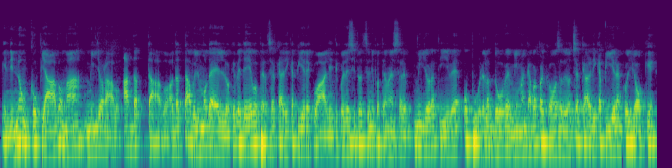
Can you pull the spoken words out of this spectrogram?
quindi non copiavo ma miglioravo, adattavo, adattavo il modello che vedevo per cercare di capire quali di quelle situazioni potevano essere migliorative oppure laddove mi mancava qualcosa dovevo cercare di capire con gli occhi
